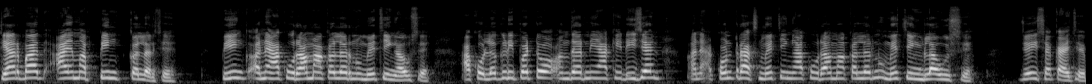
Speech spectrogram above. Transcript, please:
ત્યારબાદ આ એમાં પિંક કલર છે. પિંક અને આખું રામા કલરનું મેચિંગ આવશે. આખો લગડી પટ્ટો અંદરની આખી ડિઝાઇન અને કોન્ટ્રાક્ટ મેચિંગ આખું રામા કલરનું મેચિંગ બ્લાઉઝ છે. જોઈ શકાય છે.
